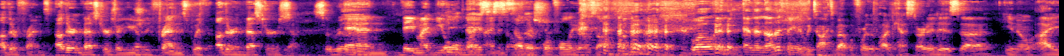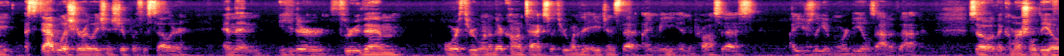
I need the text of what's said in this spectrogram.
other friends. Other investors are usually friends with other investors, Yeah. So really, and they might be old nice time and sell their portfolios off. well, and, and another thing that we talked about before the podcast started is, uh, you know, I establish a relationship with the seller, and then either through them or through one of their contacts or through one of the agents that I meet in the process, I usually get more deals out of that. So the commercial deal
